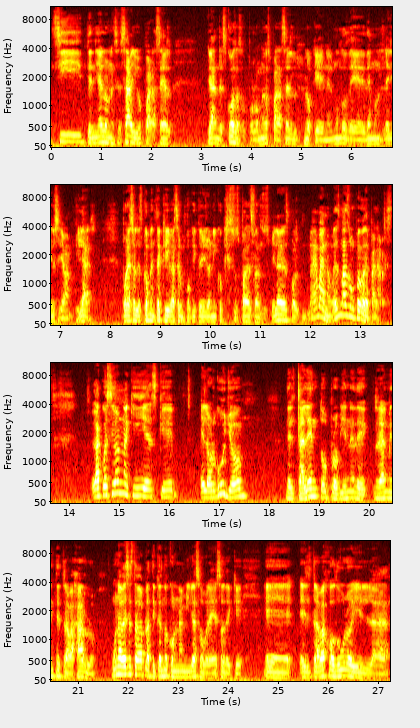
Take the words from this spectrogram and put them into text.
sí tenía lo necesario para hacer grandes cosas, o por lo menos para hacer lo que en el mundo de Demon Slayer se llaman pilar. Por eso les comenté que iba a ser un poquito irónico que sus padres fueran sus pilares, porque, eh, bueno, es más un juego de palabras. La cuestión aquí es que el orgullo del talento proviene de realmente trabajarlo. Una vez estaba platicando con una amiga sobre eso, de que eh, el trabajo duro y la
